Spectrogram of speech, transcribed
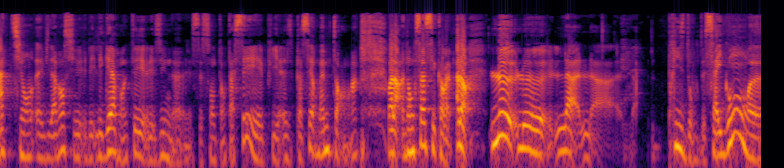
Hein, si on, évidemment, si les, guerres ont été les unes euh, se sont entassées et puis elles passaient en même temps. Hein. Voilà, donc ça c'est quand même. Alors le le la, la, prise donc de Saigon, euh,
